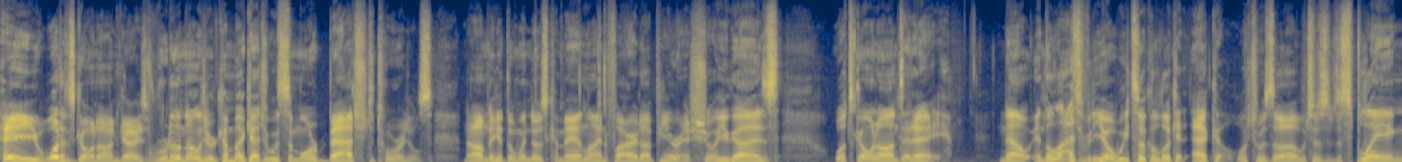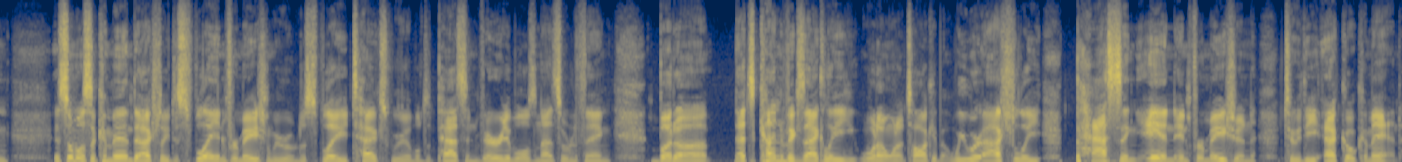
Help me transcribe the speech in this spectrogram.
Hey, what is going on guys? Root of the Null here, come back at you with some more batch tutorials. Now I'm going to get the Windows command line fired up here and show you guys what's going on today. Now, in the last video, we took a look at Echo, which was uh, which was displaying, it's almost a command to actually display information. We were able to display text, we were able to pass in variables and that sort of thing. But uh, that's kind of exactly what I want to talk about. We were actually passing in information to the echo command.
